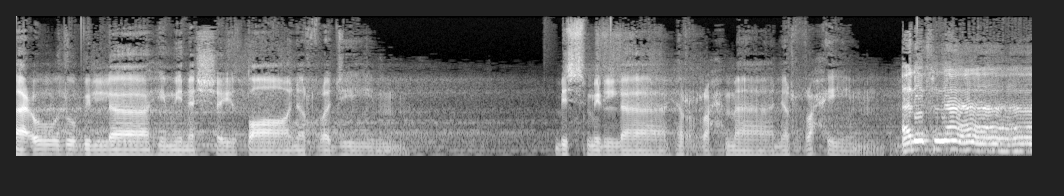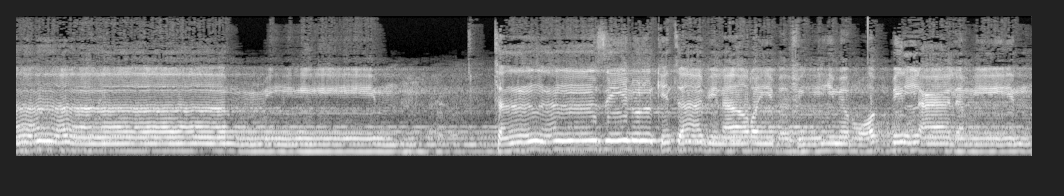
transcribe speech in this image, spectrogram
أعوذ بالله من الشيطان الرجيم. بسم الله الرحمن الرحيم. ألف لام تنزيل الكتاب لا ريب فيه من رب العالمين.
